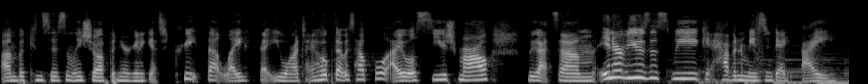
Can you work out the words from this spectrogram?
um, but consistently show up and you're going to get to create that life that you want. I hope that was helpful. I will see you tomorrow. We got some interviews this week. Have an amazing day. Bye.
